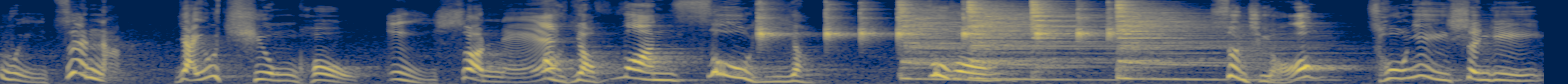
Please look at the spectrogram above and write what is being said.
为证啊，也有从何而信呢？哎呀，万岁呀！父王，顺强，昨日深夜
